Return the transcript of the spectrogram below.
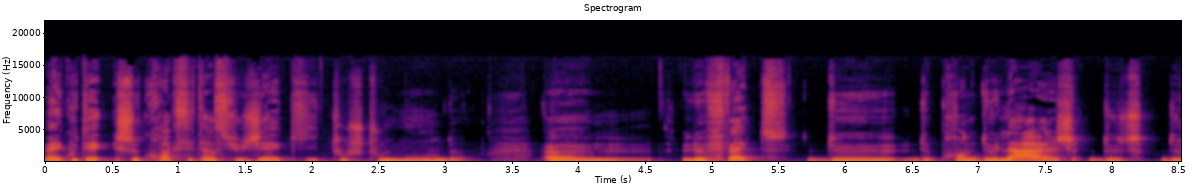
Bah écoutez, je crois que c'est un sujet qui touche tout le monde. Euh, le fait de, de prendre de l'âge, de, de,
